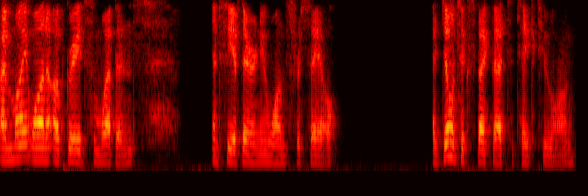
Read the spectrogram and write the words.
I might want to upgrade some weapons and see if there are new ones for sale. I don't expect that to take too long.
